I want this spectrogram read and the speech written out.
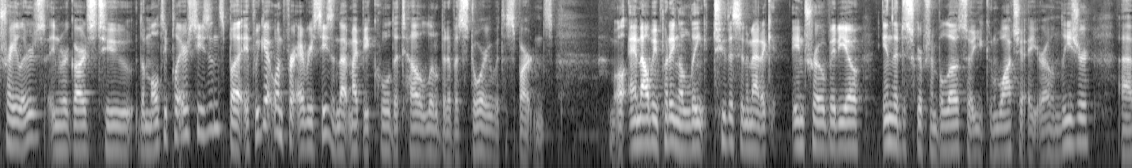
trailers in regards to the multiplayer seasons, but if we get one for every season, that might be cool to tell a little bit of a story with the Spartans. Well, and I'll be putting a link to the cinematic intro video in the description below so you can watch it at your own leisure. Uh,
